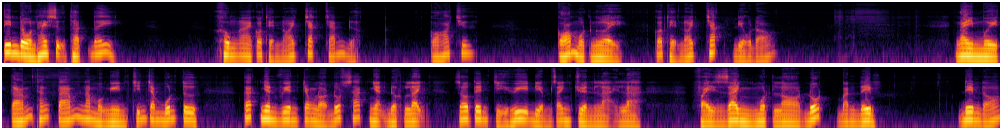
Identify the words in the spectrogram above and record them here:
Tin đồn hay sự thật đây? Không ai có thể nói chắc chắn được. Có chứ. Có một người có thể nói chắc điều đó. Ngày 18 tháng 8 năm 1944, các nhân viên trong lò đốt xác nhận được lệnh do tên chỉ huy điểm danh truyền lại là phải dành một lò đốt ban đêm. Đêm đó,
